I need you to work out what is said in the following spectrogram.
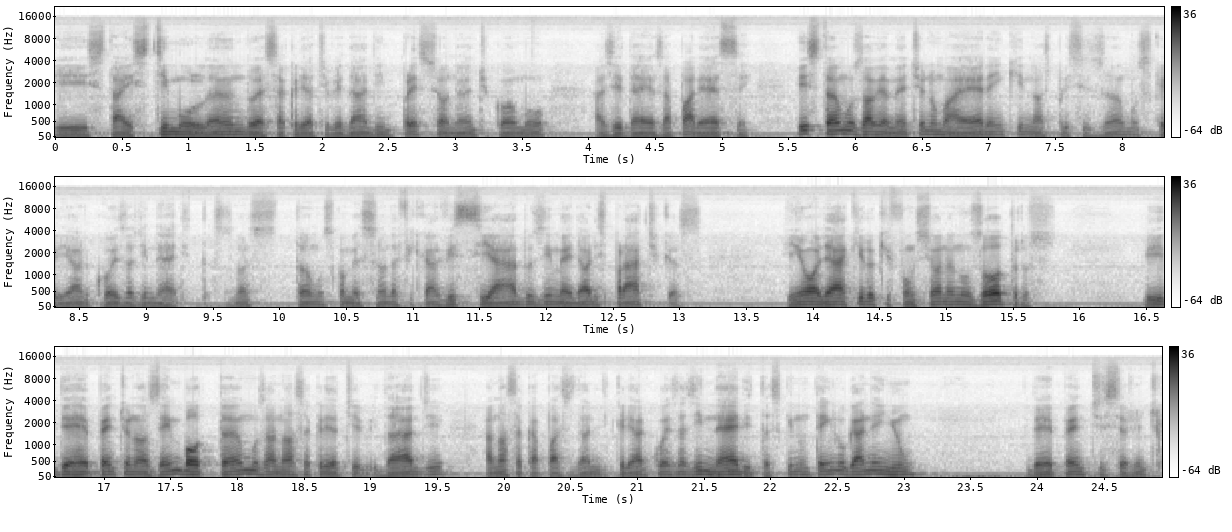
e está estimulando essa criatividade impressionante como as ideias aparecem. Estamos, obviamente, numa era em que nós precisamos criar coisas inéditas. Nós estamos começando a ficar viciados em melhores práticas, em olhar aquilo que funciona nos outros. E, de repente, nós embotamos a nossa criatividade, a nossa capacidade de criar coisas inéditas que não tem lugar nenhum. De repente, se a gente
